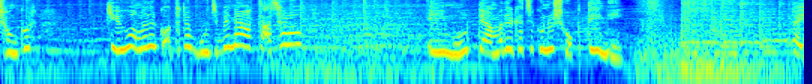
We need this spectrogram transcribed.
শঙ্কর কেউ আমাদের কথাটা বুঝবে না। আর তাছাড়াও এই মুহূর্তে আমাদের কাছে কোনো শক্তিই নেই। তাই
